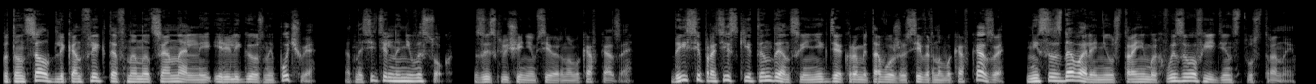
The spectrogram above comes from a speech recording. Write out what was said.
Потенциал для конфликтов на национальной и религиозной почве относительно невысок, за исключением Северного Кавказа. Да и сепаратистские тенденции нигде, кроме того же Северного Кавказа, не создавали неустранимых вызовов единству страны.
